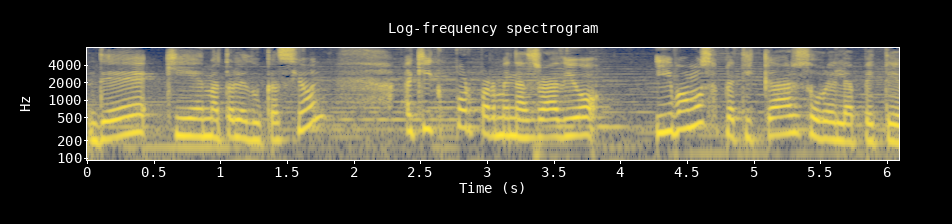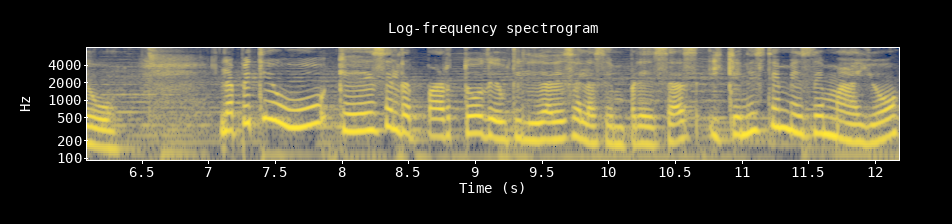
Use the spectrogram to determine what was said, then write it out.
de ¿Quién mató a la educación? Aquí por Parmenas Radio y vamos a platicar sobre la PTU. La PTU, que es el reparto de utilidades a las empresas y que en este mes de mayo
